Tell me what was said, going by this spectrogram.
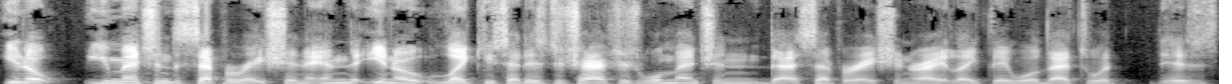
you know, you mentioned the separation, and you know, like you said, his detractors will mention that separation, right? Like they will. That's what his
